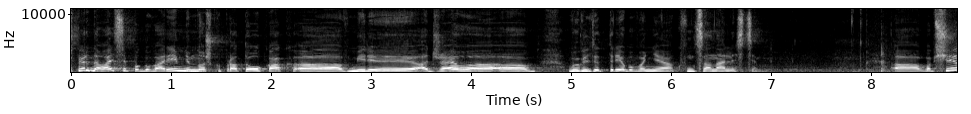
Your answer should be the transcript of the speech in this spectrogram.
Теперь давайте поговорим немножко про то, как э, в мире Agile э, выглядят требования к функциональности. А, вообще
